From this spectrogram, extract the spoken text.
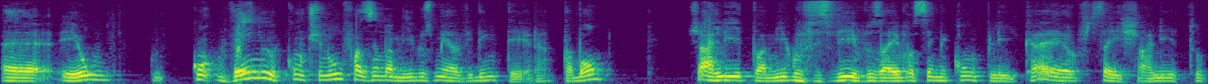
É, eu venho e continuo fazendo amigos minha vida inteira, tá bom? Charlito, amigos vivos, aí você me complica. É, eu sei, Charlito.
